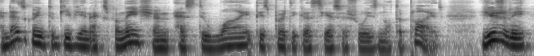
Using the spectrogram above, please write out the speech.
and that's going to give you an explanation as to why this particular CSS rule is not applied. Usually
